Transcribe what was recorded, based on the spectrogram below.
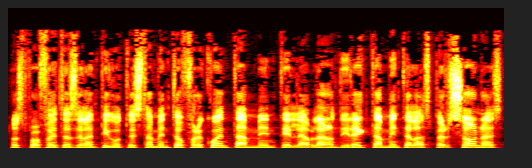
Los profetas del Antiguo Testamento frecuentemente le hablaron directamente a las personas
